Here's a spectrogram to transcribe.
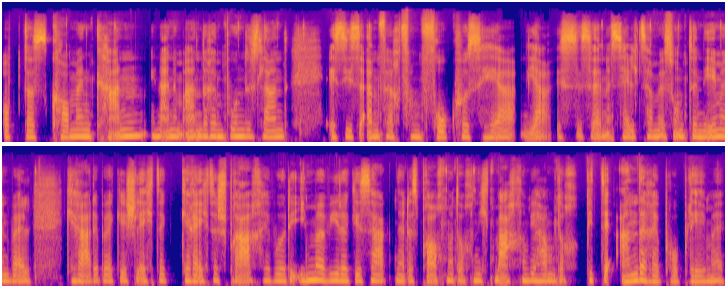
ob das kommen kann in einem anderen Bundesland. Es ist einfach vom Fokus her, ja, es ist ein seltsames Unternehmen, weil gerade bei geschlechtergerechter Sprache wurde immer wieder gesagt, na, das braucht man doch nicht machen, wir haben doch bitte andere Probleme.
